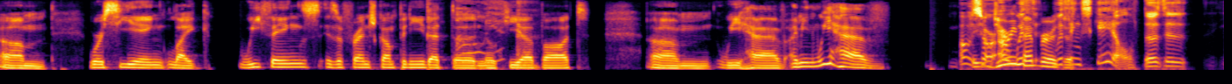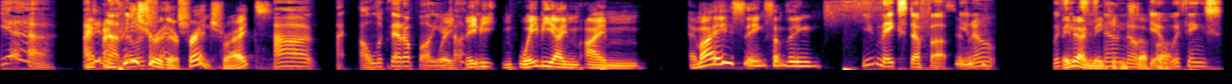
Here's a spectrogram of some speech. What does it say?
Um, we're seeing like Withings is a French company that uh, oh, Nokia yeah. bought. Um, we have, I mean, we have. Oh, so do you remember with, Withings Scale? Those are, yeah. I did I'm not pretty sure French. they're French, right? Uh, I'll look that up while you're Wait, talking. Maybe, maybe I'm, I'm. Am I saying something? You make stuff up, you know. Withings maybe I'm making now stuff yeah, up. Withings.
